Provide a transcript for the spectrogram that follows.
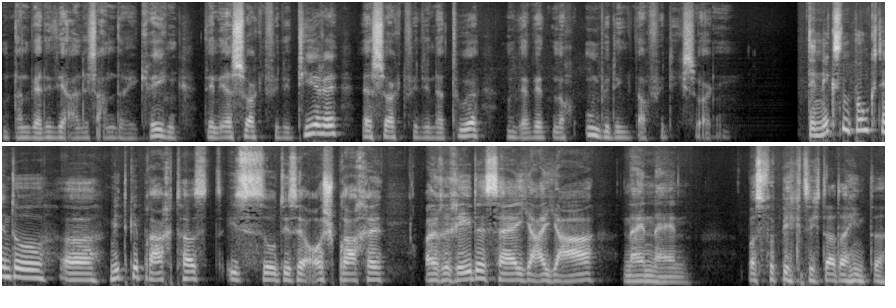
und dann werdet ihr alles andere kriegen. Denn er sorgt für die Tiere, er sorgt für die Natur und er wird noch unbedingt auch für dich sorgen. Den nächsten Punkt, den du äh, mitgebracht hast, ist so diese Aussprache, eure Rede sei ja, ja, nein, nein. Was verbirgt sich da dahinter?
